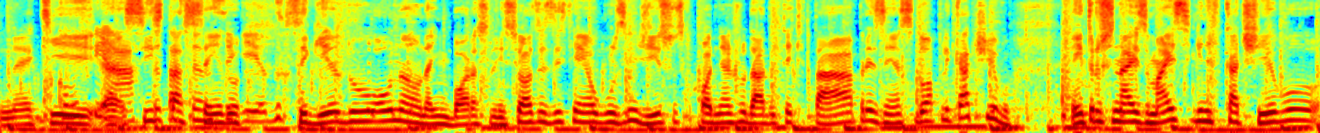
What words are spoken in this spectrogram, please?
né, que é, se tá está sendo sendo seguido. seguido ou não, né? Embora silencioso, existem alguns indícios que podem ajudar a detectar a presença do aplicativo. Entre os sinais mais significativos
